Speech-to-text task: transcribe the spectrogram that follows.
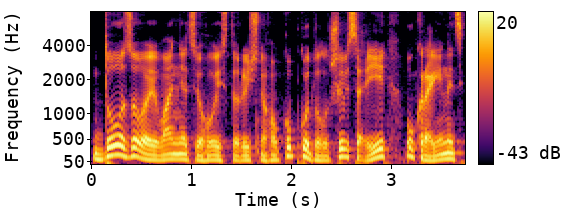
до завоювання цього історичного кубку долучився і українець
